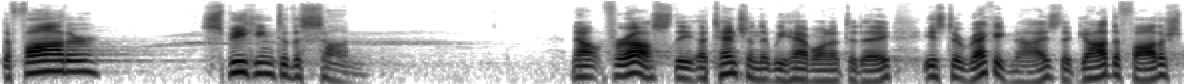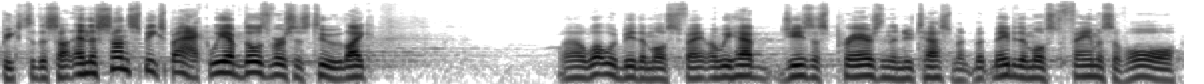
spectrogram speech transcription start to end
the Father speaking to the Son. Now, for us, the attention that we have on it today is to recognize that God the Father speaks to the Son, and the Son speaks back. We have those verses too. Like, well, what would be the most famous? We have Jesus' prayers in the New Testament, but maybe the most famous of all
